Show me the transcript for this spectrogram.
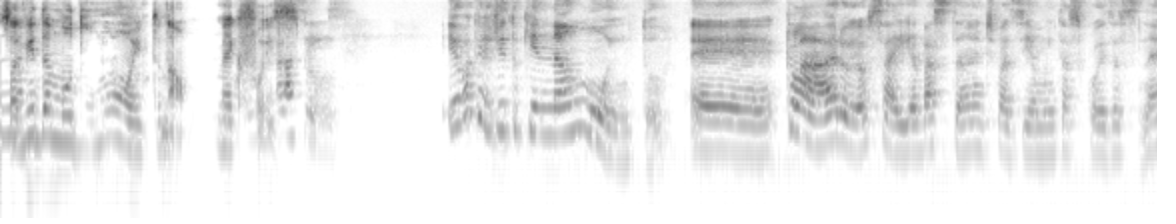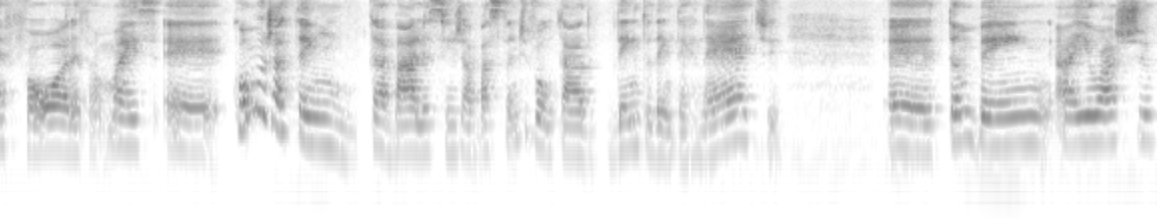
Sua vida mudou muito? Não. Como é que foi isso? Assim, eu acredito que não muito. É, claro, eu saía bastante, fazia muitas coisas né, fora, mas é, como eu já tenho um trabalho assim já bastante voltado dentro da internet, é, também aí eu acho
